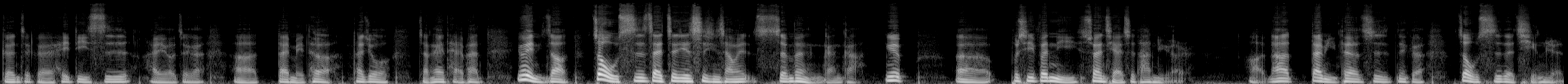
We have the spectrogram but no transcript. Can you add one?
跟这个黑蒂斯，还有这个呃戴美特，他就展开谈判。因为你知道，宙斯在这件事情上面身份很尴尬，因为呃布西芬尼算起来是他女儿啊，那戴米特是那个宙斯的情人，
